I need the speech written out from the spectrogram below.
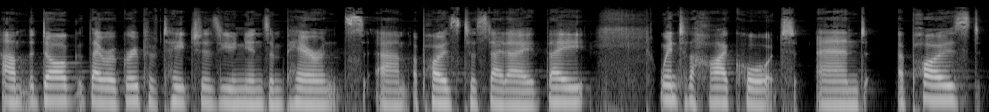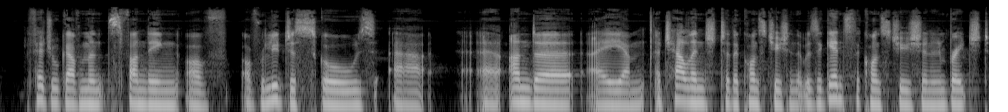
Um, the dog, they were a group of teachers, unions, and parents um, opposed to state aid. They went to the High Court and opposed federal government's funding of of religious schools. Uh, uh, under a, um, a challenge to the constitution that was against the constitution and breached,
